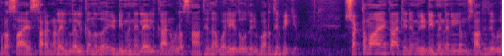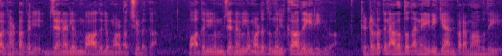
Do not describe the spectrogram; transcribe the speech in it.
തുറസായ സ്ഥലങ്ങളിൽ നിൽക്കുന്നത് ഇടിമിന്നലേൽക്കാനുള്ള സാധ്യത വലിയ തോതിൽ വർദ്ധിപ്പിക്കും. ശക്തമായ കാറ്റിനും ഇടിമിന്നലിനും സാധ്യതയുള്ള ഘട്ടത്തിൽ ജനലും വാതിലും അടച്ചിടുക. വാതിലിലും ജനലിലും അടുത്ത് നിൽക്കാതെ ഇരിക്കുക. കെട്ടിടത്തിനകത്ത് തന്നെ ഇരിക്കാൻ പരമാവധി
